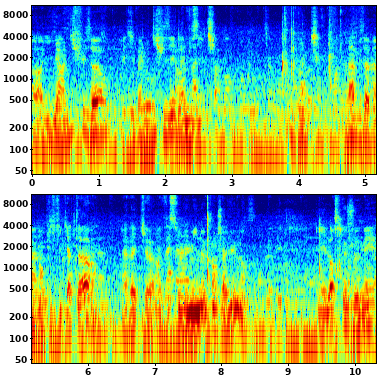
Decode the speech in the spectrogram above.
euh, il y a un diffuseur qui va lui diffuser de la musique. Donc là, vous avez un amplificateur avec euh, un faisceau lumineux quand j'allume. Et lorsque je mets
